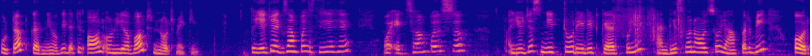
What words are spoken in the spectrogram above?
पुटअप करनी होगी that is all only about note making तो ये जो एग्जाम्पल्स दिए हैं, वो examples you just need to read it carefully and this one also यहाँ पर भी और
